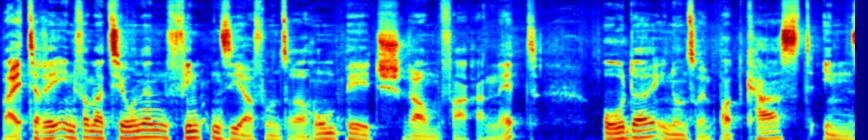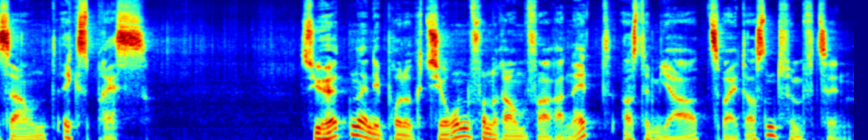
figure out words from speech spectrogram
Weitere Informationen finden Sie auf unserer Homepage Raumfahrer.net oder in unserem Podcast InSound Express. Sie hörten eine Produktion von Raumfahrer.net aus dem Jahr 2015.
